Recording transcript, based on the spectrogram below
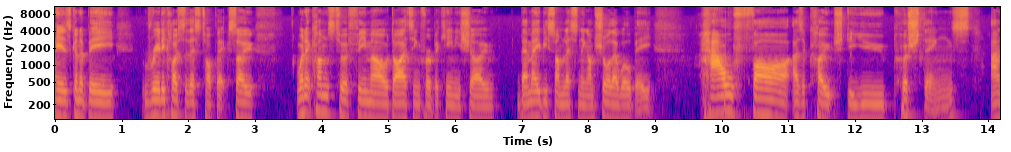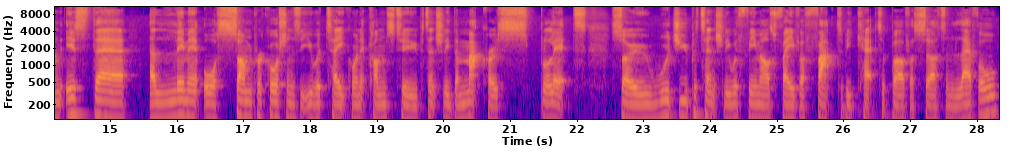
is going to be really close to this topic. So, when it comes to a female dieting for a bikini show, there may be some listening, I'm sure there will be. How far, as a coach, do you push things? And is there a limit or some precautions that you would take when it comes to potentially the macro split? So, would you potentially, with females, favour fat to be kept above a certain level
